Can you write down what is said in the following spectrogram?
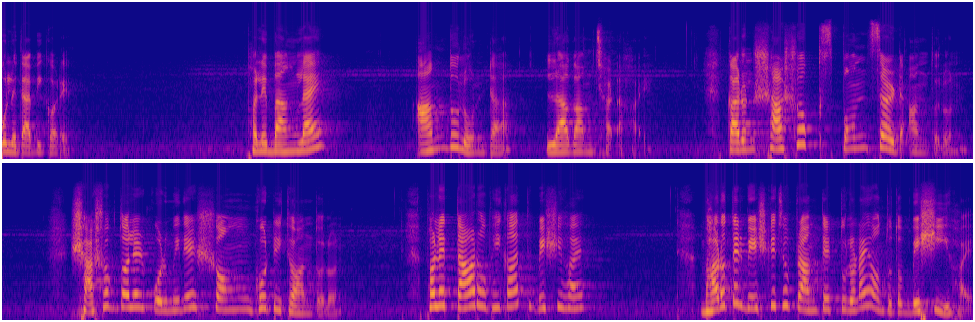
বলে দাবি করে। ফলে বাংলায় আন্দোলনটা লাগাম ছাড়া হয়। কারণ শাসক স্পন্সার্ড আন্দোলন, শাসক দলের কর্মীদের সংগঠিত আন্দোলন, ফলে তার অভিঘাত বেশি হয়। ভারতের বেশ কিছু প্রান্তের তুলনায় অন্তত বেশিই হয়।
